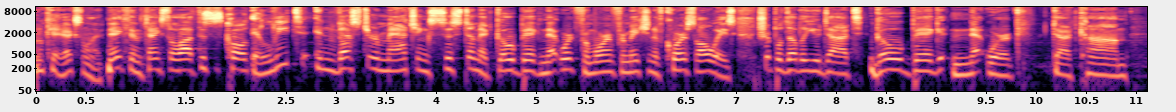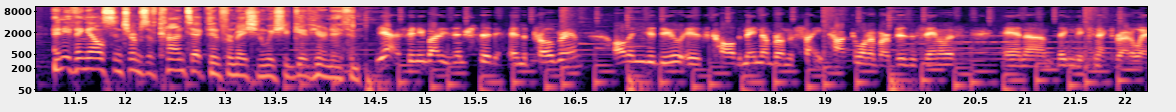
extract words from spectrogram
Okay, excellent. Nathan, thanks a lot. This is called Elite Investor Matching System at Go Big Network. For more information, of course, always www.gobignetwork.com. Anything else in terms of contact information we should give here, Nathan? Yeah, if anybody's interested in the program, all they need to do is call the main number on the site, talk to one of our business analysts, and um, they can get connected right away.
